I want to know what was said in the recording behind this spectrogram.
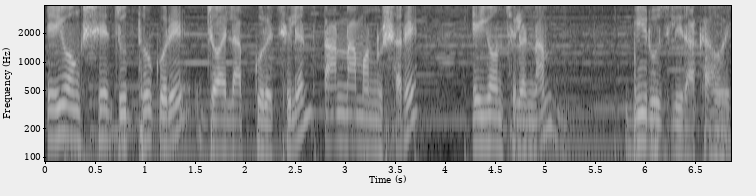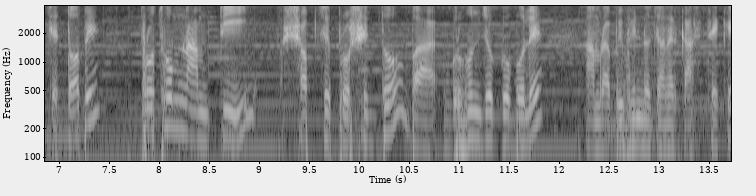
এই অংশে যুদ্ধ করে জয়লাভ করেছিলেন। তার নাম অনুসারে এই অঞ্চলের নাম বীর উজলি রাখা হয়েছে। তবে প্রথম নামটি সবচেয়ে প্রসিদ্ধ বা গ্রহণযোগ্য বলে আমরা বিভিন্ন জনের কাছ থেকে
